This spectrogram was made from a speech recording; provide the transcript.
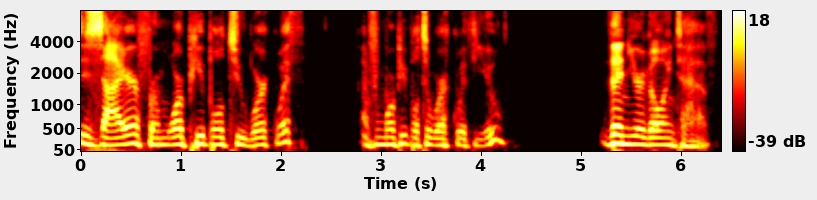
desire for more people to work with and for more people to work with you than you're going to have.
